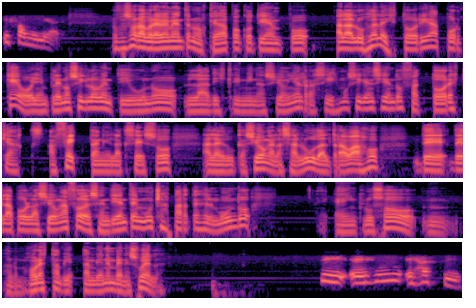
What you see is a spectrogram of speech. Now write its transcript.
y familiares. Profesora, brevemente nos queda poco tiempo. A la luz de la historia, ¿por qué hoy, en pleno siglo XXI, la discriminación y el racismo siguen siendo factores que afectan el acceso a la educación, a la salud, al trabajo de, la población afrodescendiente en muchas partes del mundo e incluso mm, a lo mejor también en Venezuela? Sí, es, es así.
